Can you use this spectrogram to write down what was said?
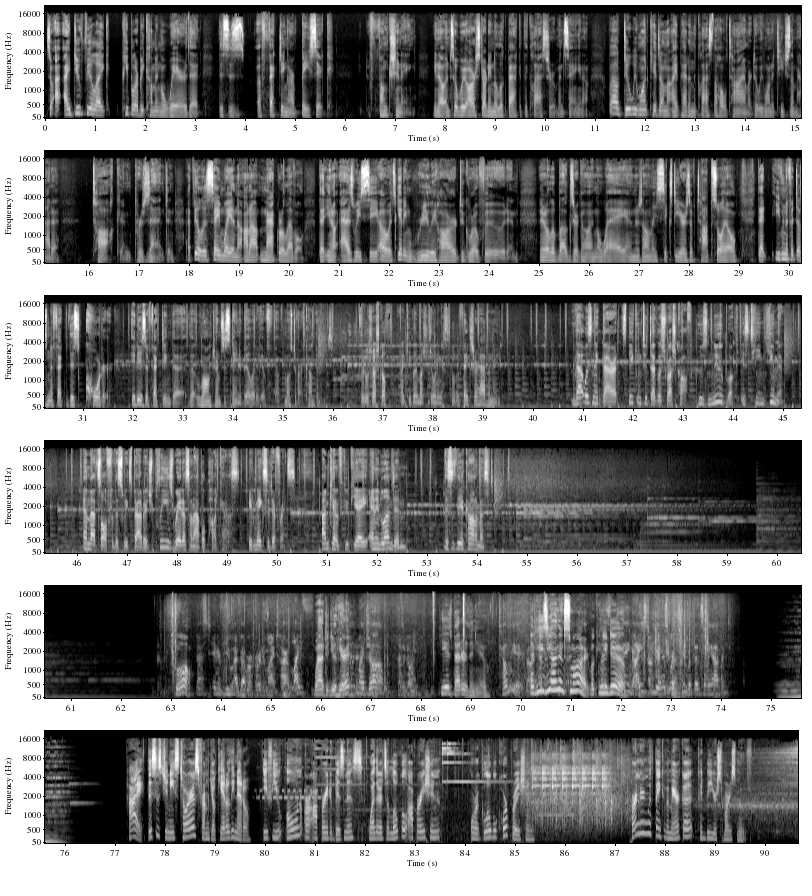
so I, I do feel like people are becoming aware that this is affecting our basic functioning you know, and so we are starting to look back at the classroom and saying, you know, well, do we want kids on the iPad in the class the whole time, or do we want to teach them how to talk and present? And I feel the same way in, on a macro level that you know, as we see, oh, it's getting really hard to grow food, and you know, the bugs are going away, and there's only 60 years of topsoil. That even if it doesn't affect this quarter, it is affecting the, the long-term sustainability of, of most of our companies. Douglas Rushkoff, thank you very much for joining us. Well, thanks for having me. That was Nick Barrett speaking to Douglas Rushkoff, whose new book is Team Human. And that's all for this week's Babbage. Please rate us on Apple Podcasts. It makes a difference. I'm Kenneth Cukier, and in London, this is The Economist. Cool. Best interview I've ever heard in my entire life. Wow, did you hear it? my job. How's it going? He is better than you. Tell me about But he's young and smart. What can you do? I used to be in his work too, but then something happened. Hi, this is Janice Torres from Yo Quiero Dinero. If you own or operate a business, whether it's a local operation or a global corporation, partnering with Bank of America could be your smartest move.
